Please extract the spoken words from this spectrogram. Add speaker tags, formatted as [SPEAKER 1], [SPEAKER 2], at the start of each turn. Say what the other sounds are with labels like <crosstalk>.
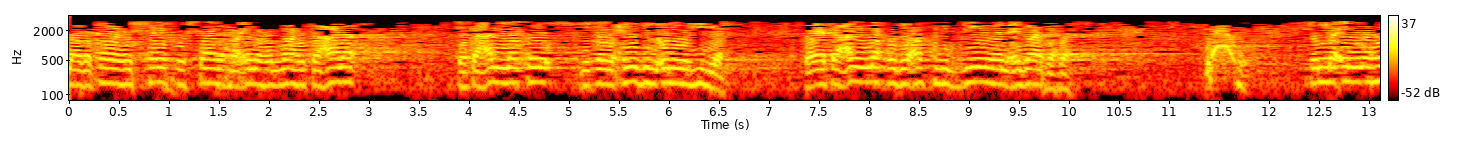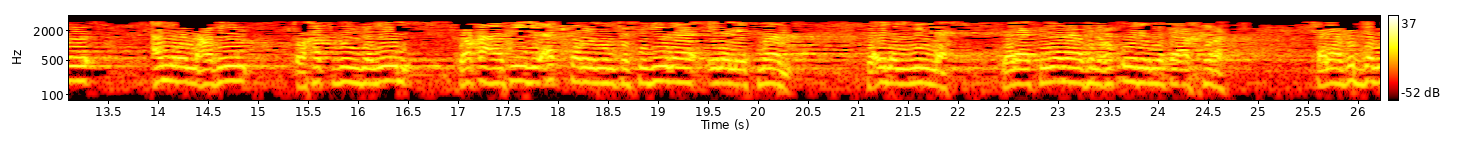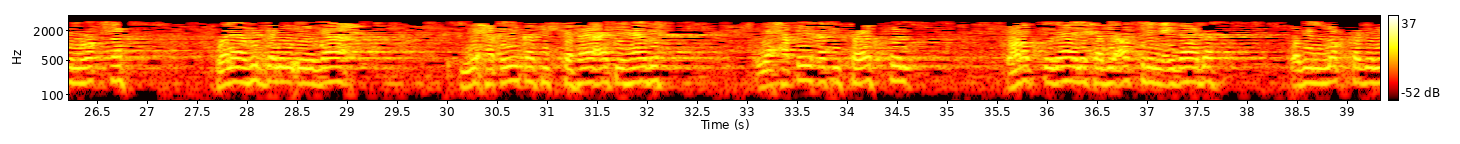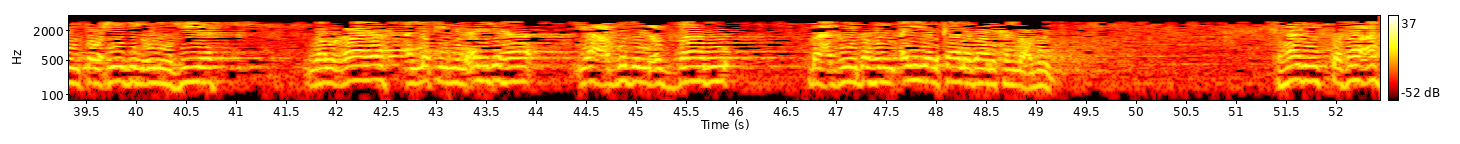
[SPEAKER 1] مما ذكره الشيخ الشارح رحمه الله تعالى يتعلق بتوحيد الألوهية ويتعلق بأصل الدين والعبادة ثم إنه أمر عظيم وخطب جليل وقع فيه أكثر المنتسبين إلى الإسلام وإلى الملة ولا سيما في العصور المتأخرة. فلا بد من وقفة ولا بد من إيضاح لحقيقة الشفاعة هذه وحقيقة التوسل وربط ذلك بأصل العبادة وبالمقصد من توحيد الألوهية والغاية التي من أجلها يعبد العباد معبودهم أيا كان ذلك المعبود. فهذه الشفاعة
